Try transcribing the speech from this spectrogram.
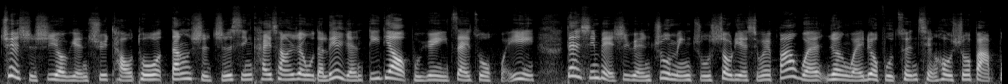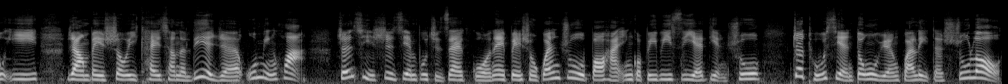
确实是由园区逃脱。当时执行开枪任务的猎人低调，不愿意再做回应。但新北市原住民族狩猎协会发文，认为六福村前后说法不一，让被授意开枪的猎人污名化。整起事件不止在国内备受关注，包含英国 BBC 也点出，这凸显动物园管理的疏漏。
